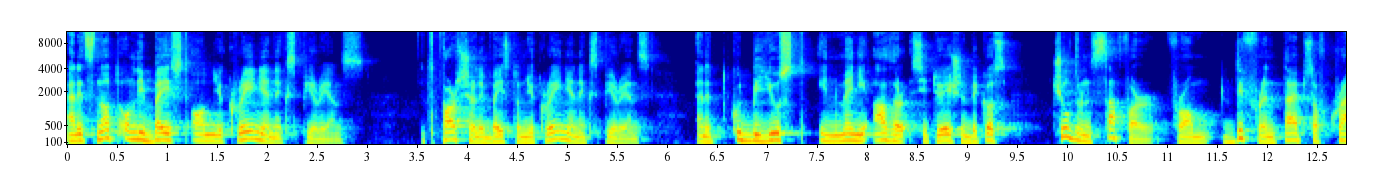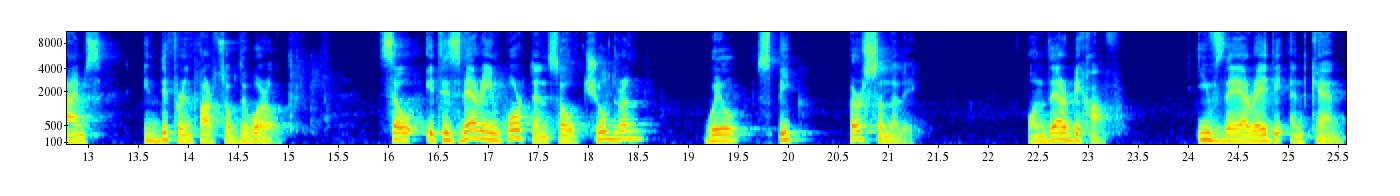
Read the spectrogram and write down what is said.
And it's not only based on Ukrainian experience, it's partially based on Ukrainian experience, and it could be used in many other situations because children suffer from different types of crimes in different parts of the world. So it is very important. So children will speak personally on their behalf if they are ready and can.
